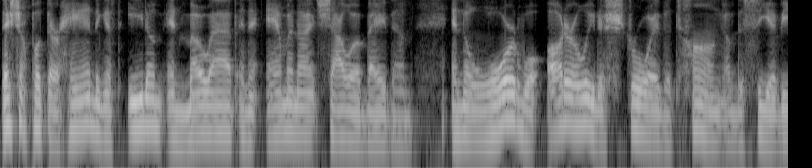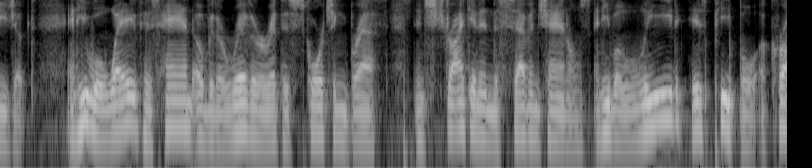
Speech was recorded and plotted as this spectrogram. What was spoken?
They shall put their hand against Edom and Moab, and the Ammonites shall obey them. And the Lord will utterly destroy the tongue of the sea of Egypt, and he will wave his hand over the river with his scorching breath, and strike it into seven channels, and he will lead his people across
